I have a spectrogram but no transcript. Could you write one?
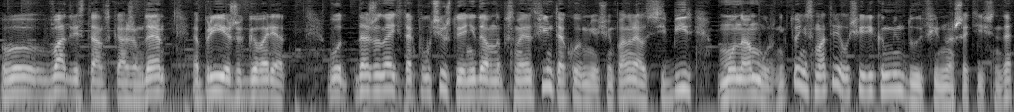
в, в адрес, там, скажем, да, приезжих говорят. Вот даже, знаете, так получилось, что я недавно посмотрел фильм такой, мне очень понравился, «Сибирь. Монамур». Никто не смотрел, очень рекомендую фильм наш отечественный, да.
